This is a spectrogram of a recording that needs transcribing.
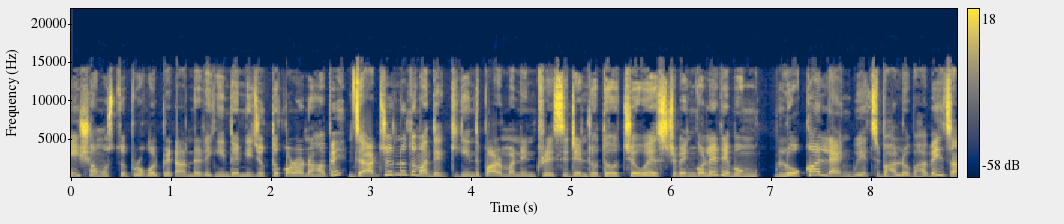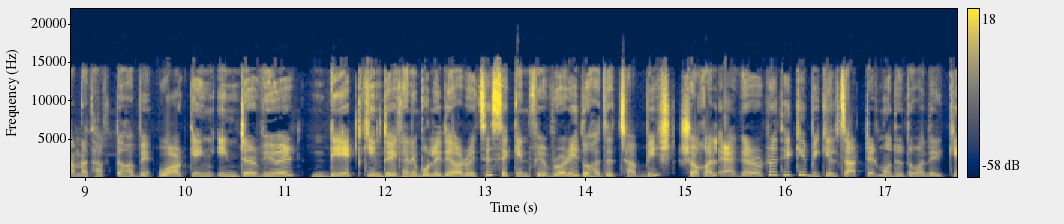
এই সমস্ত প্রকল্পের আন্ডারে কিন্তু নিযুক্ত করানো হবে। যার জন্য তোমাদেরকে কিন্তু পার্মানেন্ট রেসিডেন্ট হতে হচ্ছে ওয়েস্ট বেঙ্গলের এবং লোকাল ল্যাঙ্গুয়েজ ভালোভাবে জানা থাকতে হবে। ওয়ার্কিং ইন্টারভিউয়ের ডেট কিন্তু এখানে বলে দেওয়া রয়েছে সেকেন্ড ফেব্রুয়ারি দু হাজার ছাব্বিশ। সকাল এগারোটা থেকে বিকেল চারটের মধ্যে তোমাদেরকে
